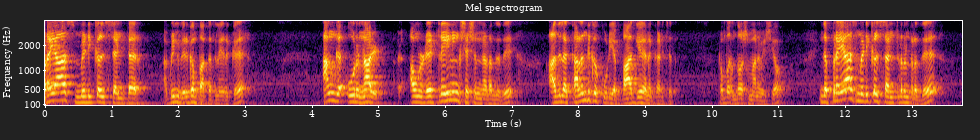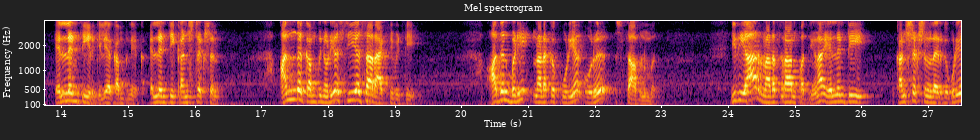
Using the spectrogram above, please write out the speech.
பிரயாஸ் மெடிக்கல் சென்டர் அப்படின்னு விருகம் பக்கத்தில் இருக்கு. அங்கே ஒரு நாள் அவங்களுடைய ட்ரைனிங் செஷன் நடந்தது. அதில் கலந்துக்கக்கூடிய பாக்கியம் எனக்கு கிடைச்சது. ரொம்ப சந்தோஷமான விஷயம். இந்த பிரயாஸ் மெடிக்கல் சென்டர்ன்றது எல்என்டி இருக்கு இல்லையா கம்பெனி எல்என்டி கன்ஸ்ட்ரக்ஷன் அந்த கம்பெனியுடைய சிஎஸ்ஆர் ஆக்டிவிட்டி அதன்படி நடக்கக்கூடிய ஒரு ஸ்தாபனம் அது. இது யார் நடத்துகிறான்னு பார்த்தீங்கன்னா எல்என்டி கன்ஸ்ட்ரக்ஷனில் இருக்கக்கூடிய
